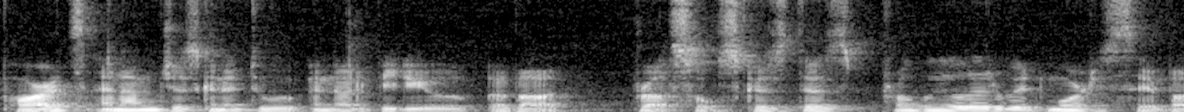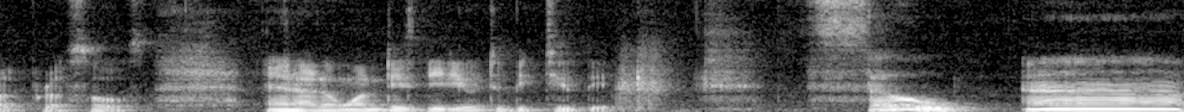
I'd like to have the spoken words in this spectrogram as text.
parts, and I'm just gonna do another video about Brussels, because there's probably a little bit more to say about Brussels and I don't want this video to be too big. So, uh,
